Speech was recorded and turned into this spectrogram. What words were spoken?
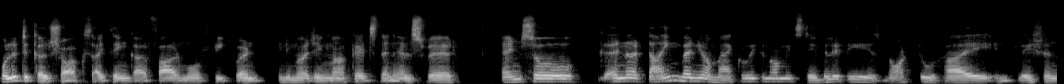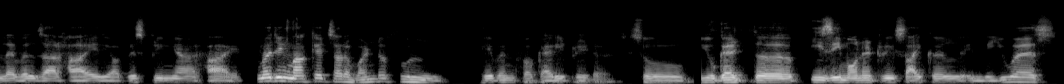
political shocks, I think, are far more frequent in emerging markets than elsewhere. And so, in a time when your macroeconomic stability is not too high, inflation levels are high, your risk premia are high, emerging markets are a wonderful haven for carry traders. So you get the easy monetary cycle in the US.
